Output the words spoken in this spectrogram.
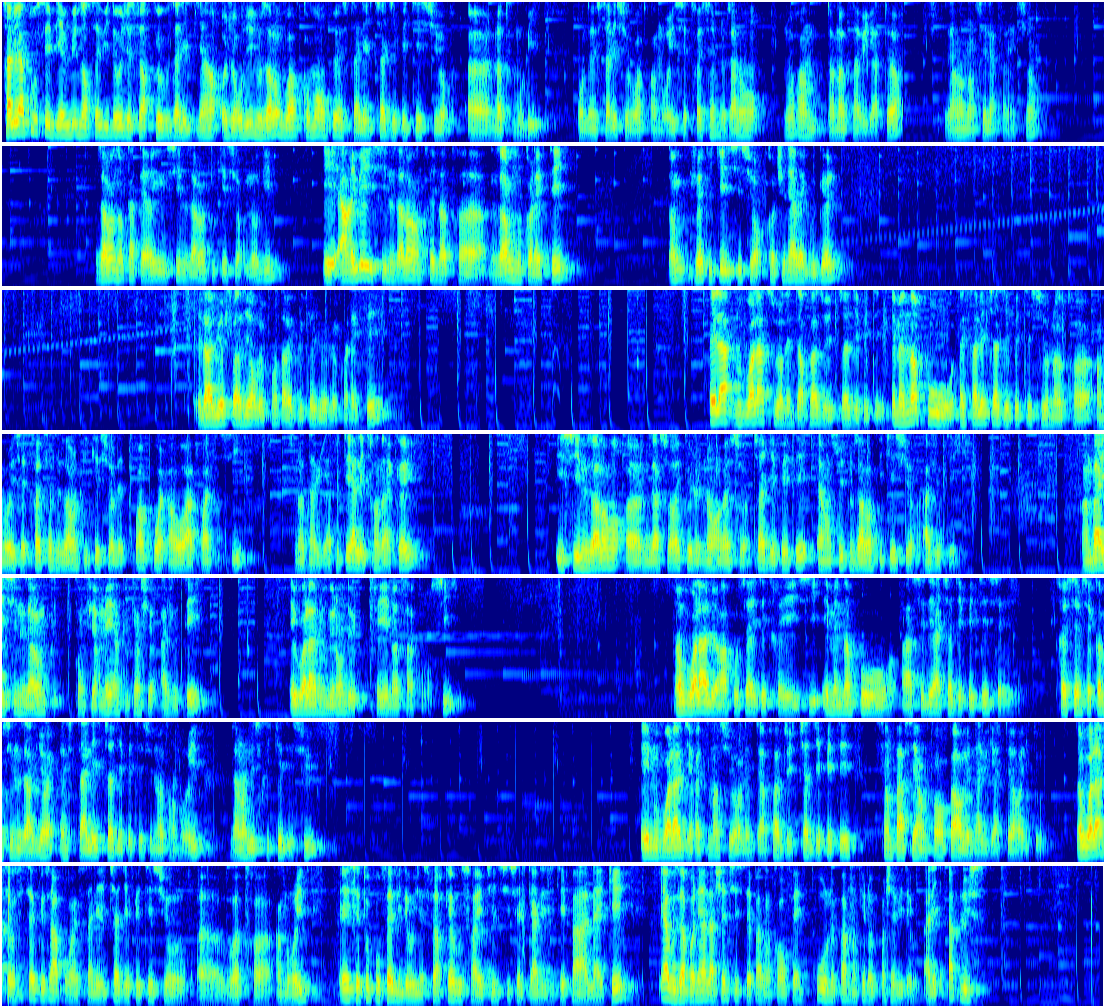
Salut à tous et bienvenue dans cette vidéo, j'espère que vous allez bien. Aujourd'hui, nous allons voir comment on peut installer ChatGPT sur euh, notre mobile. Pour l'installer sur votre Android, c'est très simple. Nous allons nous rendre dans notre navigateur. Nous allons lancer la connexion. Nous allons donc atterrir ici, nous allons cliquer sur Login. Et arrivé ici, nous allons entrer notre... Euh, nous allons nous connecter. Donc, je vais cliquer ici sur Continuer avec Google. Et là, je vais choisir le compte avec lequel je vais me connecter. Et là, nous voilà sur l'interface de ChatGPT. Et maintenant, pour installer ChatGPT sur notre Android, c'est très simple. Nous allons cliquer sur les trois points en haut à droite ici, sur notre navigateur. Tout est à l'écran d'accueil. Ici, nous allons euh, nous assurer que le nom reste sur ChatGPT et ensuite, nous allons cliquer sur Ajouter. En bas ici, nous allons confirmer en cliquant sur Ajouter. Et voilà, nous venons de créer notre raccourci. Donc voilà, le raccourci a été créé ici. Et maintenant, pour accéder à ChatGPT, c'est très simple. C'est comme si nous avions installé ChatGPT sur notre Android. Nous allons juste cliquer dessus. Et nous voilà directement sur l'interface de ChatGPT sans passer encore par le navigateur et tout. Donc voilà, c'est aussi simple que ça pour installer ChatGPT sur euh, votre Android. Et c'est tout pour cette vidéo. J'espère qu'elle vous sera utile. Si c'est le cas, n'hésitez pas à liker et à vous abonner à la chaîne si ce n'est pas encore fait pour ne pas manquer nos prochaines vidéos. Allez, à plus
